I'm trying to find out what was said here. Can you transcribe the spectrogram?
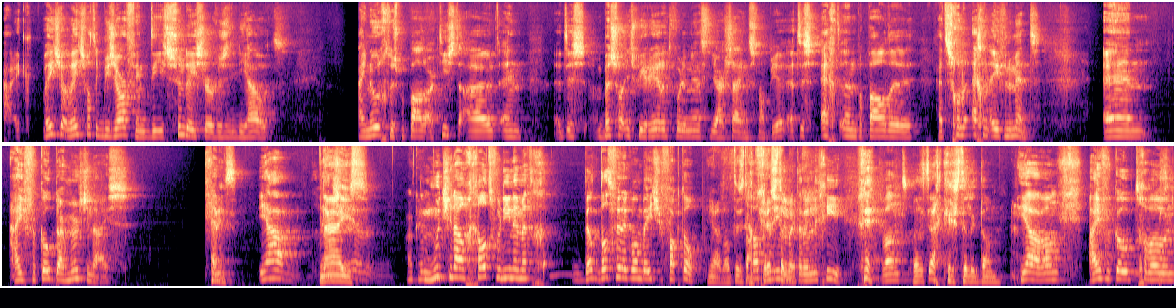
ja, ik, weet, je, weet je wat ik bizar vind? Die Sunday service die hij houdt. Hij nodigt dus bepaalde artiesten uit en het is best wel inspirerend voor de mensen die daar zijn, snap je? Het is echt een bepaalde... Het is gewoon echt een evenement. En hij verkoopt daar merchandise. En- Nice. Ja, Nice. je, Oké. eh, moet je nou geld verdienen met... Dat, dat vind ik wel een beetje fucked up. Ja, dat is dan Geld verdienen met christelijk. religie. Want, Dat is echt christelijk dan. ja, want hij verkoopt gewoon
